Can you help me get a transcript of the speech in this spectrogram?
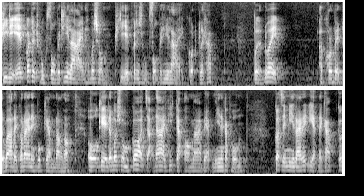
PDF ก็จะถูกส่งไปที่ Line นะครับผู้ชม PDF ก็จะถูกส่งไปที่ Line กดเลยครับ เปิดด้วย Acrobat หรือว่าอะไรก็ได้ในโปรแกรมเราเนาะโอเคท่านผู้ชมก็จะได้พิกัดออกมาแบบนี้นะครับผม ก็จะมีรายละเอียดนะครับ ก็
